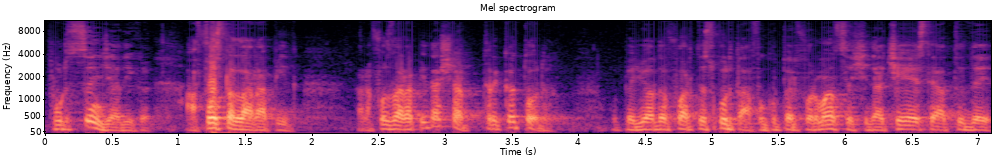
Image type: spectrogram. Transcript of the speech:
pur sânge, adică a fost la Rapid. Dar a fost la Rapid așa, trecător. O perioadă foarte scurtă, a făcut performanță și de aceea este atât de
